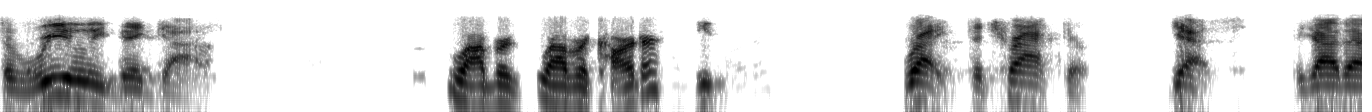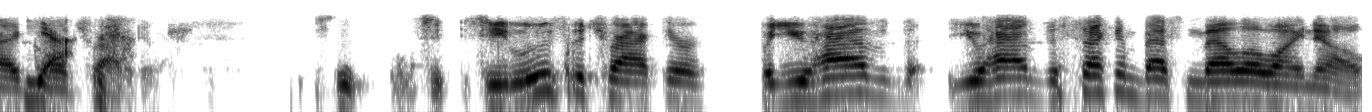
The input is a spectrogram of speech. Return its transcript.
the really big guy. Robert Robert Carter. Right, the tractor. Yes, the guy that I call Yeah. tractor. So, so you lose the tractor, but you have the, you have the second best Melo I know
